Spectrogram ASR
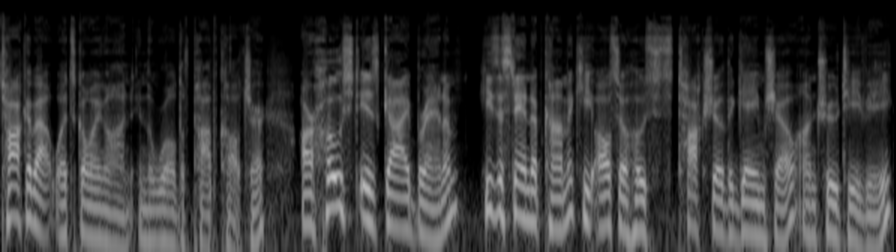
talk about what's going on in the world of pop culture. Our host is Guy Branum. He's a stand up comic. He also hosts Talk Show The Game Show on truTV.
